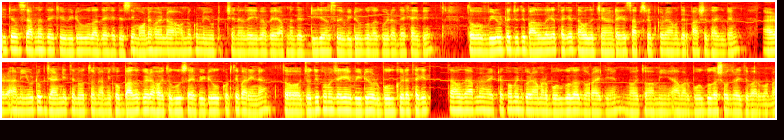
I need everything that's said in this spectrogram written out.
ডিটেলসে আপনাদেরকে ভিডিওগুলো দেখাইতেছি, মনে হয় না অন্য কোনো ইউটিউব চ্যানেলে এইভাবে আপনাদের ডিটেলসে ভিডিওগুলো করে দেখাইবে। তো ভিডিওটা যদি ভালো লেগে থাকে, তাহলে চ্যানেলটাকে সাবস্ক্রাইব করে আমাদের পাশে থাকবেন। আর আমি ইউটিউব জার্নিতে নতুন, আমি খুব ভালো করে হয়তো গুছায় ভিডিও করতে পারি না। তো যদি কোনো জায়গায় ভিডিওর ভুল করে থাকি, তাহলে আপনারা একটা কমেন্ট করে আমার ভুলগুলো ধরাই দিন, নয়তো আমি আমার ভুলগুলো শোধরাইতে পারব না।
